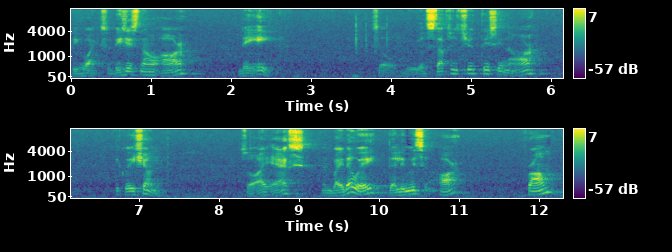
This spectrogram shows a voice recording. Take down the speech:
dy. So this is now our dA. So we will substitute this in our equation. So Ix, and by the way, the limits are from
